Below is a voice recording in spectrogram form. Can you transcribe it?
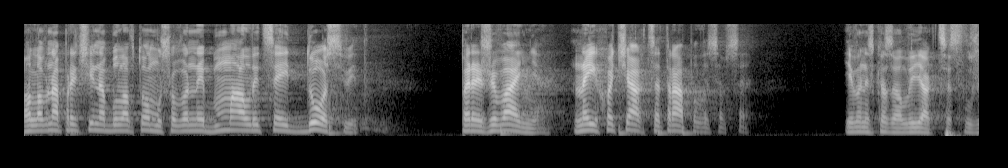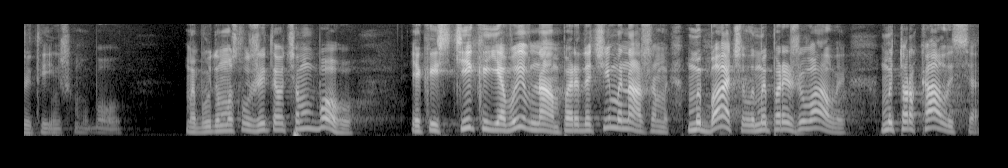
Головна причина була в тому, що вони мали цей досвід переживання. На їх очах це трапилося все. І вони сказали, як це служити іншому Богу? Ми будемо служити оцьому Богу, який стільки явив нам перед очима нашими. Ми бачили, ми переживали, ми торкалися,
